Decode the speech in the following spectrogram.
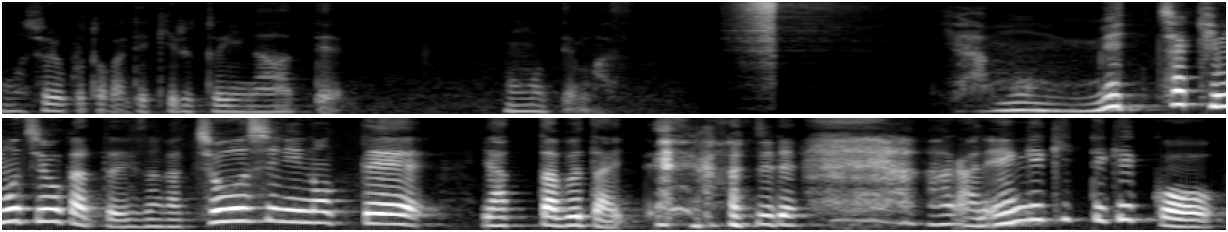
面白いことができるといいなって思ってます。やもうめっちゃ気持ちよかったです。なんか調子に乗ってやった舞台って 感じで。なんか演劇って結構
